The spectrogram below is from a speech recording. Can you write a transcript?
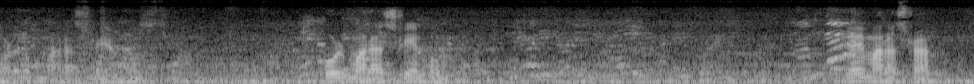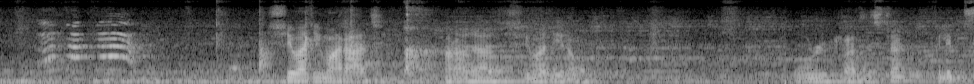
model of Maharashtrian home old Maharashtrian home Jai Maharashtra Shivaji Maharaj Maharaja Shivaji Rao old transistor Philips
